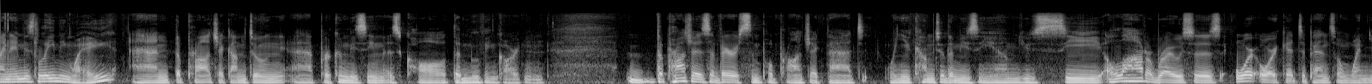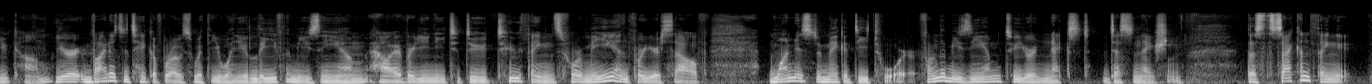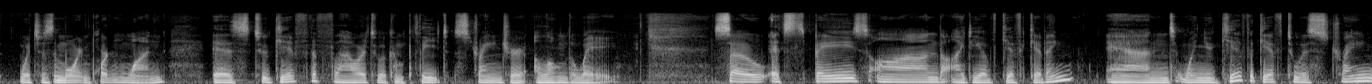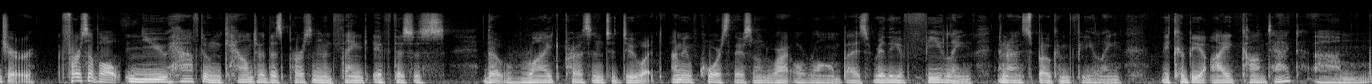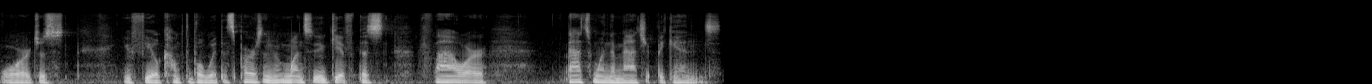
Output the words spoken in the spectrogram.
My name is Lee Mingwei, and the project I'm doing at Brooklyn Museum is called The Moving Garden. The project is a very simple project that when you come to the museum, you see a lot of roses or orchid, depends on when you come. You're invited to take a rose with you when you leave the museum. However, you need to do two things for me and for yourself. One is to make a detour from the museum to your next destination. The second thing, which is the more important one, is to give the flower to a complete stranger along the way. So it's based on the idea of gift giving. And when you give a gift to a stranger, first of all, you have to encounter this person and think if this is the right person to do it. I mean, of course, there's no right or wrong, but it's really a feeling, an unspoken feeling. It could be eye contact um, or just you feel comfortable with this person. And once you give this flower, that's when the magic begins.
